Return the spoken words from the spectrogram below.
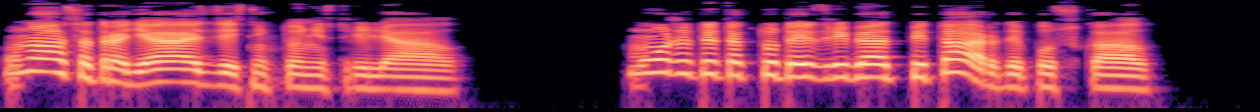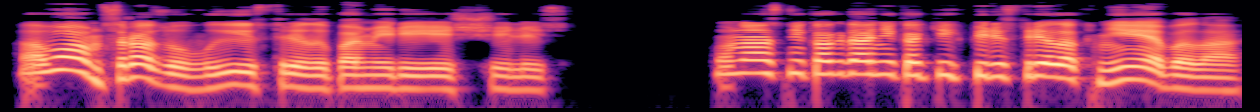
У нас, отродясь, здесь никто не стрелял. Может, это кто-то из ребят петарды пускал, а вам сразу выстрелы померещились. У нас никогда никаких перестрелок не было.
